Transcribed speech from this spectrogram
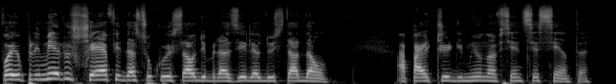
Foi o primeiro chefe da sucursal de Brasília do Estadão, a partir de 1960.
